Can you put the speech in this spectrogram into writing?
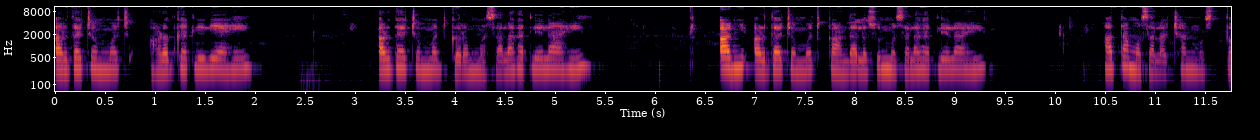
अर्धा चम्मच हळद घातलेली आहे. अर्धा चम्मच गरम मसाला घातलेला आहे आणि अर्धा चम्मच कांदा लसूण मसाला घातलेला आहे. आता मसाला छान मस्त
